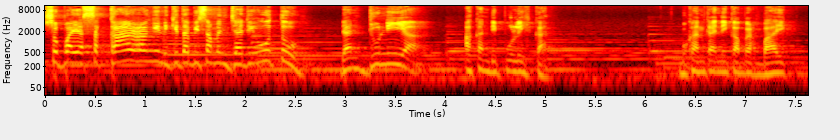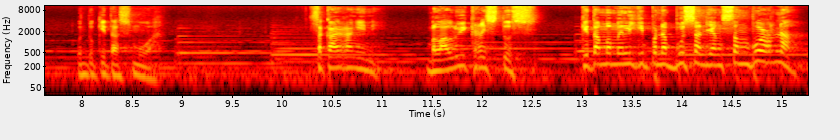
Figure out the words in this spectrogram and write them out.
supaya sekarang ini kita bisa menjadi utuh dan dunia akan dipulihkan. Bukankah ini kabar baik untuk kita semua. Sekarang ini, melalui Kristus, kita memiliki penebusan yang sempurna.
